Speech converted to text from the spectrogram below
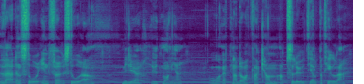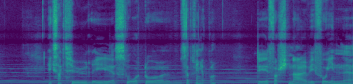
Världen står inför stora miljöutmaningar. Och öppna data kan absolut hjälpa till där. Exakt hur är svårt att sätta fingret på. Det är först när vi får in eh,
